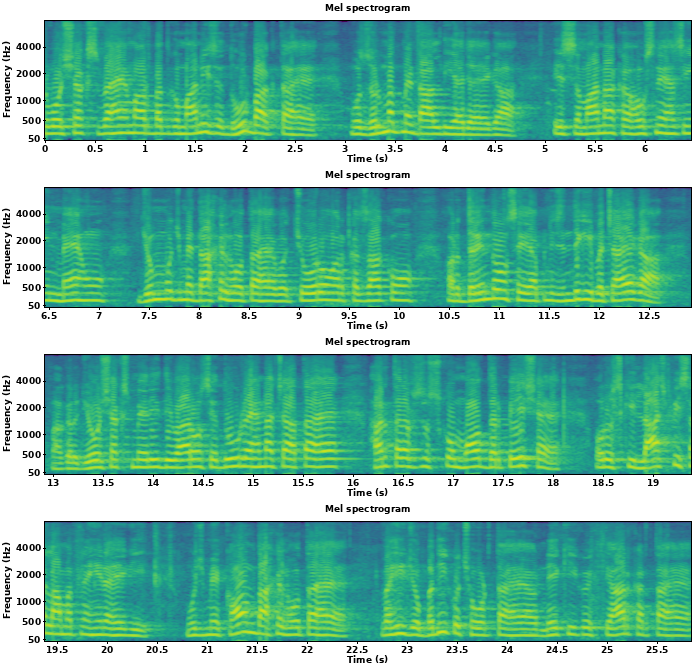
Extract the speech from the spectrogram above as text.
وہ شخص وہم اور بدگمانی سے دور بھاگتا ہے، وہ ظلمت میں ڈال دیا جائے گا۔ اس زمانہ کا حسن حسین میں ہوں جم مجھ میں داخل ہوتا ہے، وہ چوروں اور قزاقوں اور درندوں سے اپنی زندگی بچائے گا۔ مگر جو شخص میری دیواروں سے دور رہنا چاہتا ہے، ہر طرف سے اس کو موت درپیش ہے اور اس کی لاش بھی سلامت نہیں رہے گی۔ مجھ میں کون داخل ہوتا ہے؟ وہی جو بدی کو چھوڑتا ہے اور نیکی کو اختیار کرتا ہے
